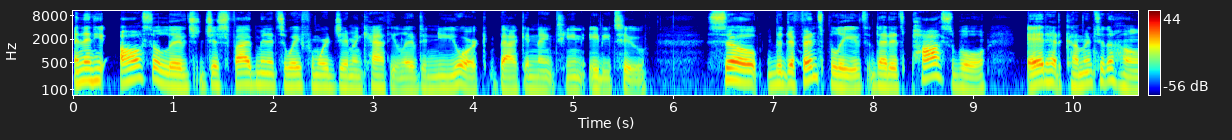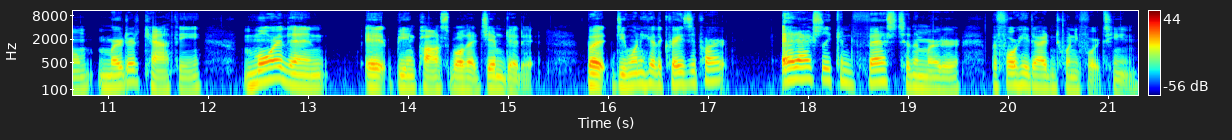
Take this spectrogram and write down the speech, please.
And then he also lived just five minutes away from where Jim and Cathy lived in New York back in 1982. So the defense believed that it's possible Ed had come into the home, murdered Cathy, more than it being possible that Jim did it. But do you want to hear the crazy part? Ed actually confessed to the murder before he died in 2014.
